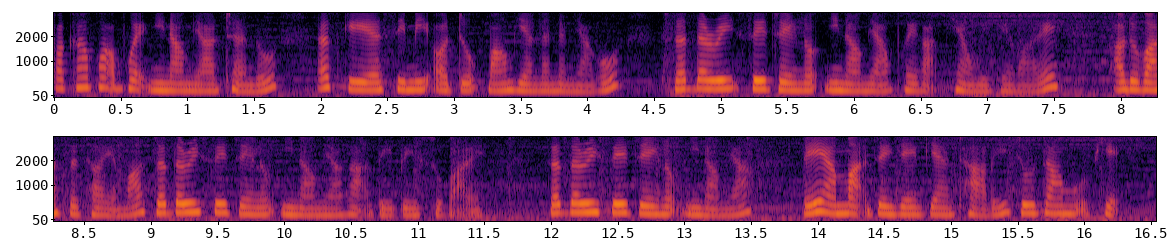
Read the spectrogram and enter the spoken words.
ပကပအဖွဲ့ညီနောင်များထံသို့ SKS Semi Auto မောင်းပြန်လက်နှများကိုဇက်သရီစေးချိန်လုံးညီနောင်များအဖွဲ့ကဖြန့်ဝေခဲ့ပါတယ်။အော်တိုဘာ16ရက်မှာဇက်သရီစေးချိန်လုံးညီနောင်များကအသေးပေးဆိုပါတယ်။ဇက်သရီစေးချိန်လုံးညီနောင်များလဲရမအကြိမ်ကြိမ်ပြန်ထပြီးစူးစမ်းမှုအဖြစ် စ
